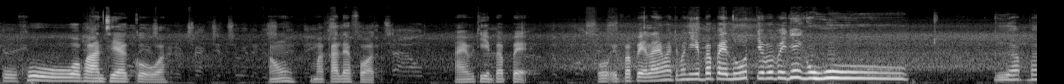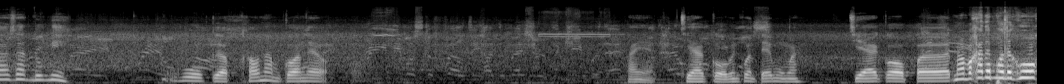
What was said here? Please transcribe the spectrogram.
โอ้โหผ่านเชียโกว่ะเอามาคาเลฟอร์ดหายไปทีมปาเป้ โอ้เอ็มปาเป้ไล่มาจะมานี่เอ็มปาเป้รูดเอ็มปาเป้ยิงโอ้โหเกือบบาซัดลูกนี่โอ้โหเกือบเขานำก่อนแล้วใครอะเทียโกเป็นคนเตะมุมมาเทียโกเปิดมาประคัตพอตะโกก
